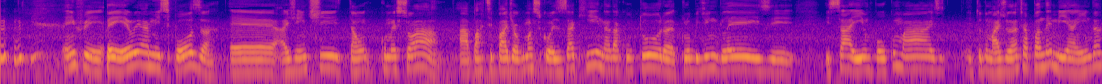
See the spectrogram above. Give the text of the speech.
Enfim, bem, eu e a minha esposa, é, a gente então começou a, a participar de algumas coisas aqui, né, da cultura, clube de inglês e e sair um pouco mais e, e tudo mais durante a pandemia ainda,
